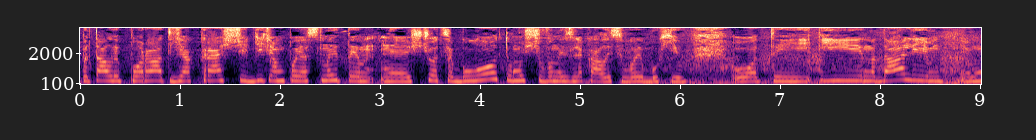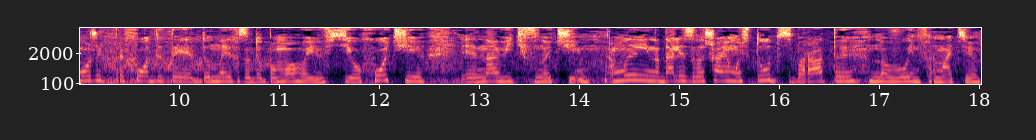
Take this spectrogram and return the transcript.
питали порад, як краще дітям пояснити, е, що це було, тому що вони злякались вибухів. От і, і надалі можуть приходити до них за допомогою всі охочі, е, навіть вночі. А ми надалі залишаємось тут збирати нову інформацію.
